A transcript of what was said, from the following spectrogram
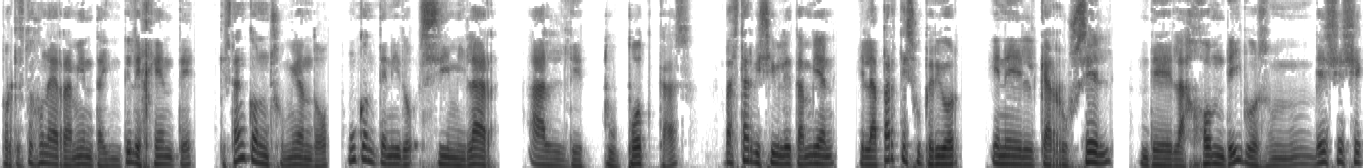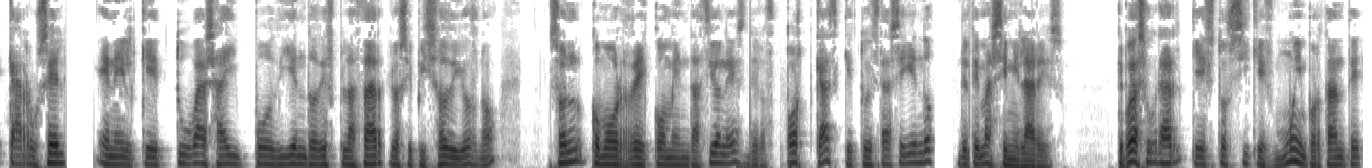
porque esto es una herramienta inteligente, que están consumiendo un contenido similar al de tu podcast, va a estar visible también en la parte superior en el carrusel de la home de. ¿Ves ese carrusel en el que tú vas ahí pudiendo desplazar los episodios, ¿no? Son como recomendaciones de los podcasts que tú estás siguiendo de temas similares. Te puedo asegurar que esto sí que es muy importante.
